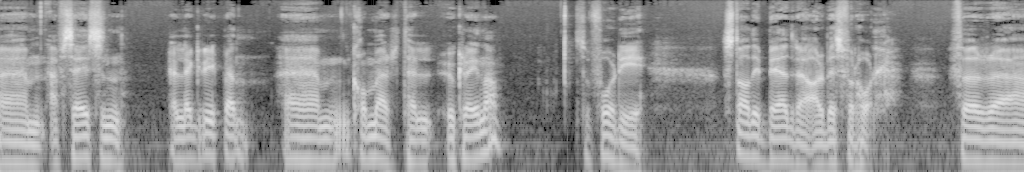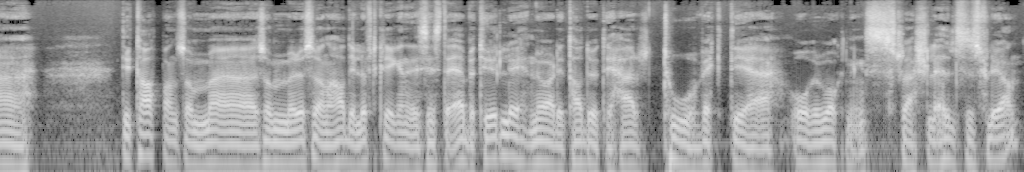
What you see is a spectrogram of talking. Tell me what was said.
um, F-16 eller Gripen um, kommer til Ukraina, så får de stadig bedre arbeidsforhold. For uh, de tapene som, uh, som russerne hadde i luftkrigen i det siste, er betydelige. Nå har de tatt ut de her to viktige overvåknings-ledelsesflyene. Eh,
